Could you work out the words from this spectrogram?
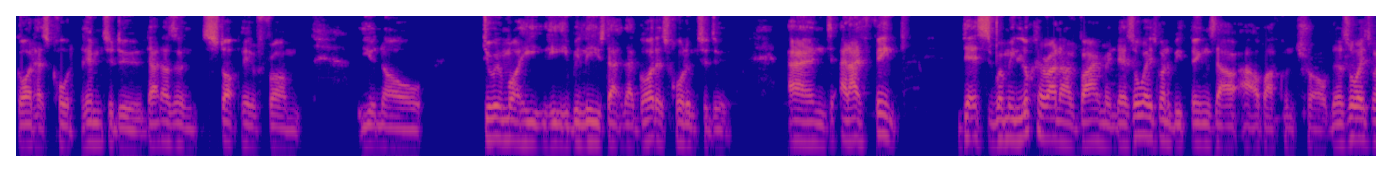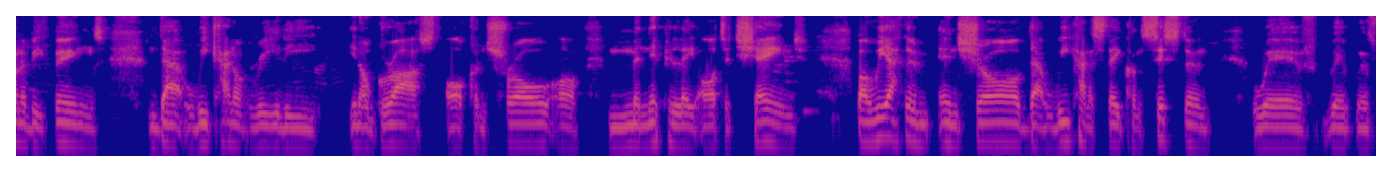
God has called him to do. That doesn't stop him from you know doing what he he believes that that God has called him to do. And and I think there's when we look around our environment, there's always going to be things that are out of our control. There's always going to be things that we cannot really, you know, grasp or control or manipulate or to change. But we have to ensure that we kind of stay consistent with with with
